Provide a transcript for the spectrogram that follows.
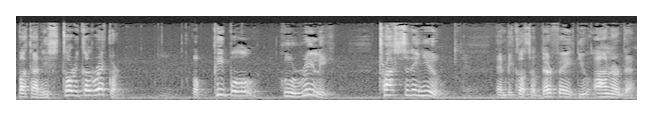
but an historical record of people who really trusted in you. And because of their faith, you honor them.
